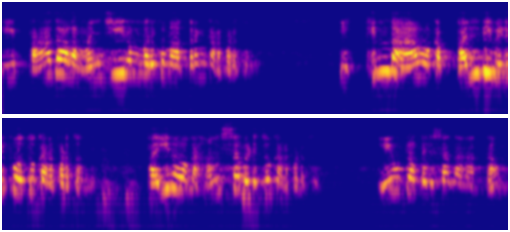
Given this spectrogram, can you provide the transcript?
ఈ పాదాల మంజీరం వరకు మాత్రం కనపడుతుంది. ఈ కింద ఒక పంది వెళ్ళిపోతూ కనపడుతుంది. పైన ఒక హంస వెడుతూ కనపడుతుంది. ఏమిటో తెలుసా దాని అర్థం?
